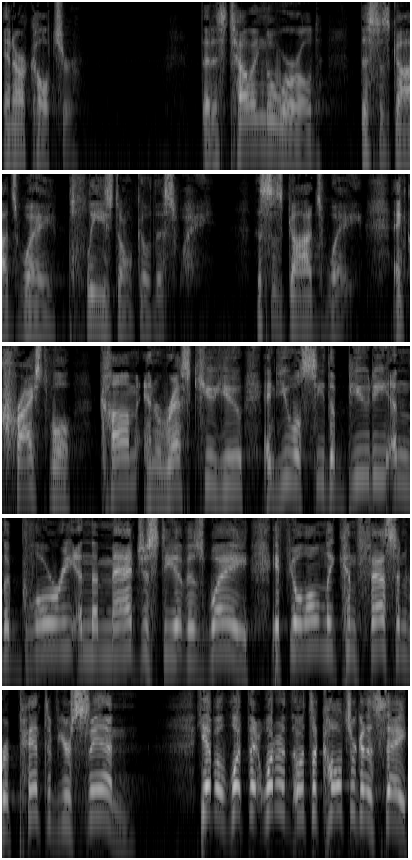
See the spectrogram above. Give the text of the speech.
in our culture that is telling the world this is God's way. Please don't go this way. This is God's way. And Christ will come and rescue you, and you will see the beauty and the glory and the majesty of His way if you'll only confess and repent of your sin. Yeah, but what the, what are, what's the culture going to say?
